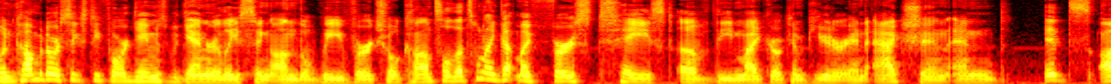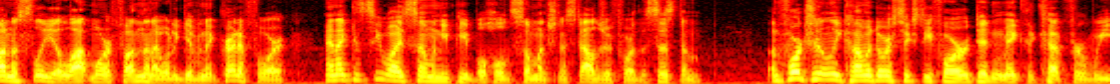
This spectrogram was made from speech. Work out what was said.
When Commodore 64 games began releasing on the Wii Virtual Console, that's when I got my first taste of the microcomputer in action, and it's honestly a lot more fun than I would have given it credit for, and I can see why so many people hold so much nostalgia for the system. Unfortunately, Commodore 64 didn't make the cut for Wii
